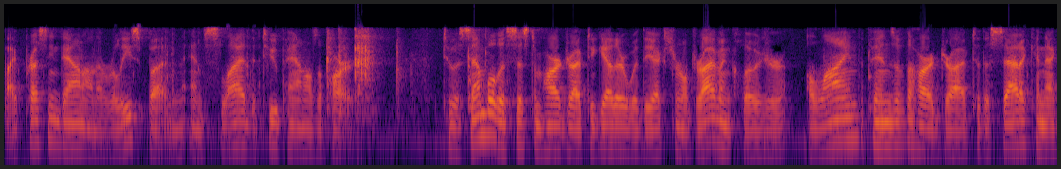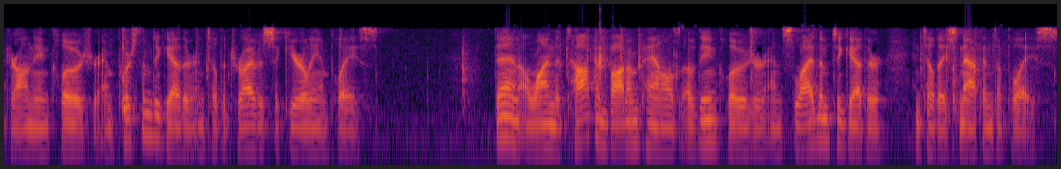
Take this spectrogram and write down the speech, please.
by pressing down on the release button and slide the two panels apart. To assemble the system hard drive together with the external drive enclosure, align the pins of the hard drive to the SATA connector on the enclosure and push them together until the drive is securely in place. Then align the top and bottom panels of the enclosure and slide them together until they snap into place.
